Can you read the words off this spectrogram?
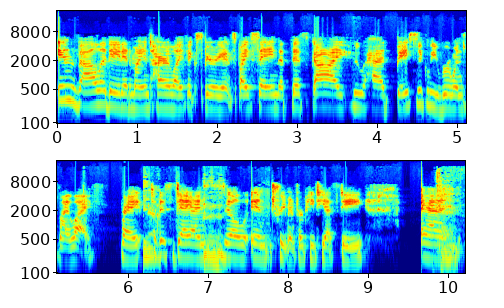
invalidated my entire life experience by saying that this guy who had basically ruined my life, right? Yeah. To this day, I'm still in treatment for PTSD. And okay.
